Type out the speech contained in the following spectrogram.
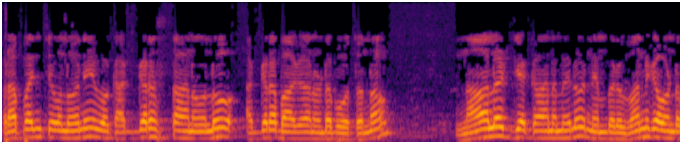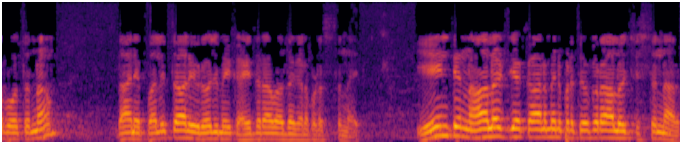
ప్రపంచంలోనే ఒక అగ్రస్థానంలో అగ్రభాగాన ఉండబోతున్నాం. నాలెడ్జ్ ఎకానమీలో నెంబర్ వన్గా ఉండబోతున్నాం. దాని ఫలితాలు ఈరోజు మీకు హైదరాబాద్లో కనపడుస్తున్నాయి. ఏంటి నాలెడ్జ్ ఎకానమీని ప్రతి ఒక్కరు ఆలోచిస్తున్నారు?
